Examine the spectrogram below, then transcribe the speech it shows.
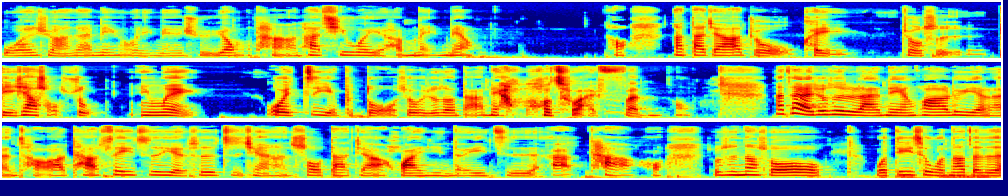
我很喜欢在面膜里面去用它，它气味也很美妙。好，那大家就可以就是比一下手速，因为。我自己也不多，所以我就说拿两包出来分哦。那再来就是蓝莲花绿野兰草啊，它这一支也是之前很受大家欢迎的一支啊，它哦，就是那时候我第一次闻到这支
